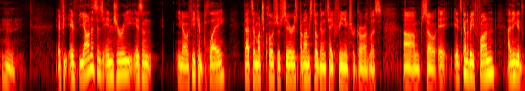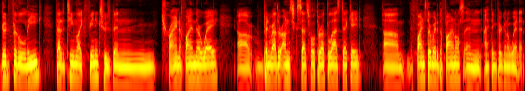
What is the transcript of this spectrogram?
Hmm. If if Giannis's injury isn't, you know, if he can play, that's a much closer series, but I'm still going to take Phoenix regardless. Um, so it, it's going to be fun. I think it's good for the league that a team like Phoenix, who's been trying to find their way, uh, been rather unsuccessful throughout the last decade, um, finds their way to the finals, and I think they're going to win it.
